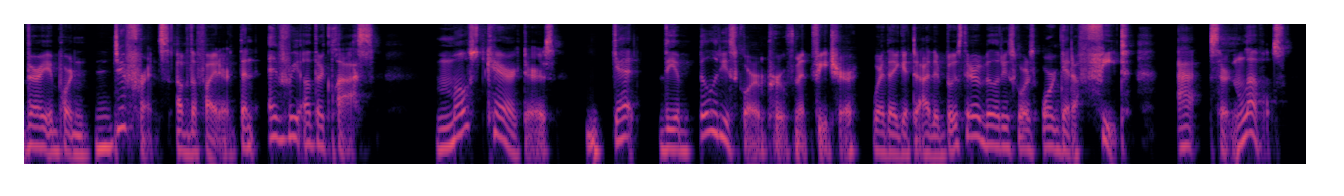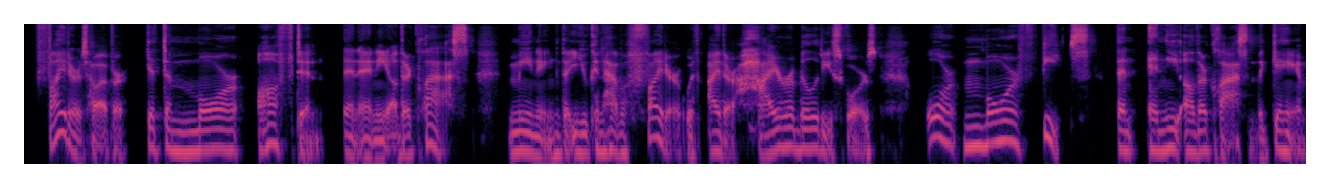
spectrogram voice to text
very important difference of the fighter than every other class most characters get the ability score improvement feature where they get to either boost their ability scores or get a feat at certain levels. Fighters, however, get them more often than any other class, meaning that you can have a fighter with either higher ability scores or more feats than any other class in the game.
